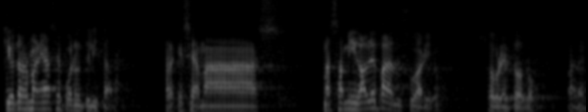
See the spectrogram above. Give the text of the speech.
qué otras maneras se pueden utilizar para que sea más, más amigable para el usuario, sobre todo. ¿vale?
